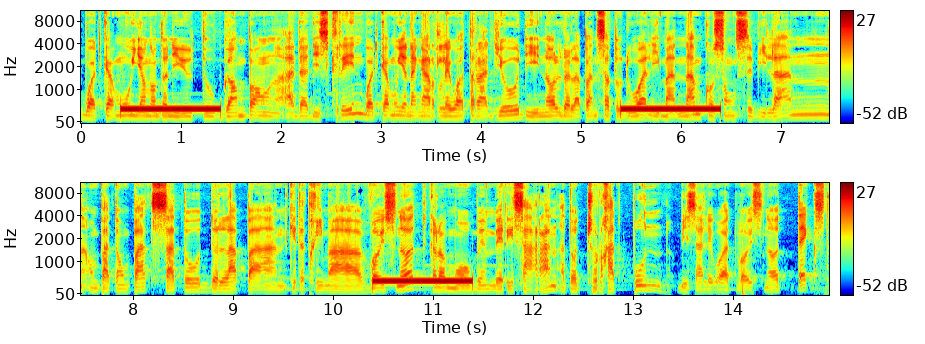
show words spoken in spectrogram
Buat kamu yang nonton di YouTube, gampang ada di screen. Buat kamu yang dengar lewat radio di 081256094418. Kita terima voice note kalau mau memberi saran atau curhat pun bisa lewat voice note, text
